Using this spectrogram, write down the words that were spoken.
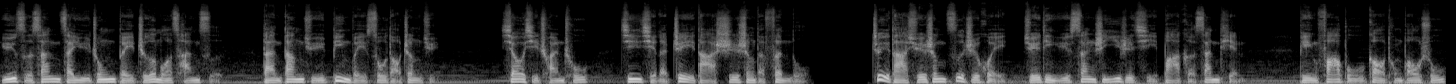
于子三在狱中被折磨惨死，但当局并未搜到证据。消息传出，激起了浙大师生的愤怒。浙大学生自治会决定于三十一日起罢课三天，并发布告同胞书，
